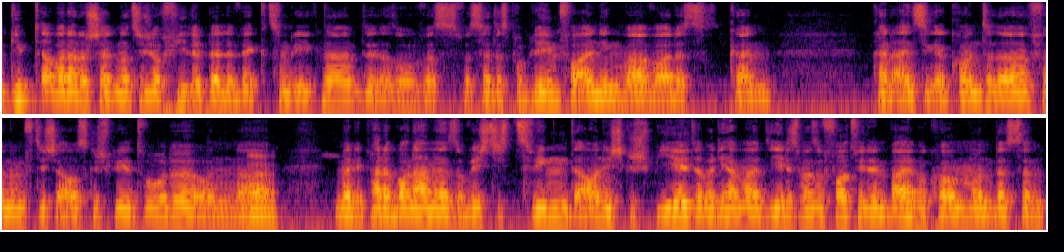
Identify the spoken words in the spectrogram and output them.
gibt aber dadurch halt natürlich auch viele Bälle weg zum Gegner. Also was, was halt das Problem vor allen Dingen war, war, dass kein, kein einziger Konter äh, vernünftig ausgespielt wurde und äh, mhm. ich meine, die Paderborner haben ja so richtig zwingend auch nicht gespielt, aber die haben halt jedes Mal sofort wieder den Ball bekommen und das dann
